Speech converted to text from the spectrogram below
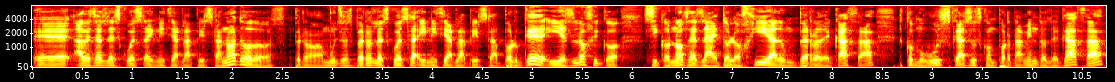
eh, a veces les cuesta iniciar la pista. No a todos, pero a muchos perros les cuesta iniciar la pista. ¿Por qué? Y es lógico, si conoces la etología de un perro de caza, cómo busca sus comportamientos de caza,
